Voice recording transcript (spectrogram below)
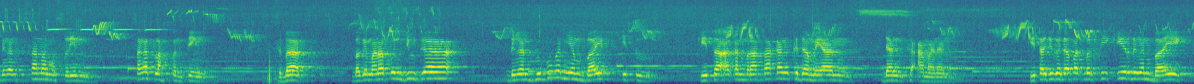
dengan sesama muslim sangatlah penting. Sebab bagaimanapun juga dengan hubungan yang baik itu kita akan merasakan kedamaian dan keamanan. Kita juga dapat berpikir dengan baik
